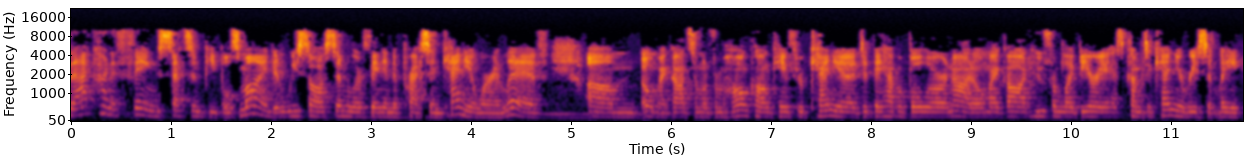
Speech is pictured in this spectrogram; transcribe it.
that kind of thing sets in people's mind. And we saw a similar thing in the press in Kenya where I live um, oh my God, someone from Hong Kong came through Kenya. Did they have Ebola or not? Oh my God, who from Liberia has come to Kenya recently?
